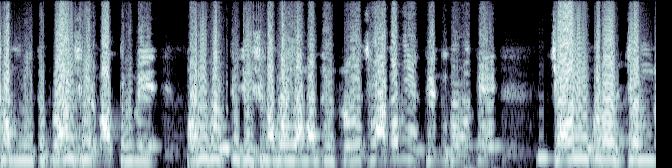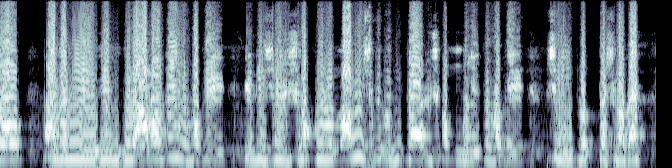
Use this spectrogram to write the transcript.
সম্মিলিত প্রয়াসের মাধ্যমে পরবর্তী যে সময় আমাদের রয়েছে আগামী দিনগুলোকে জয় করার জন্য, আগামী দিনগুলো আমাদের হবে, এদেশের সকল মানুষের অধিকার সম্মিলিত হবে, সেই প্রত্যাশা ব্যক্ত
